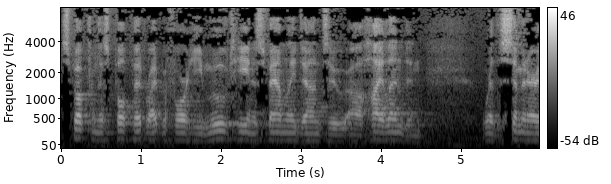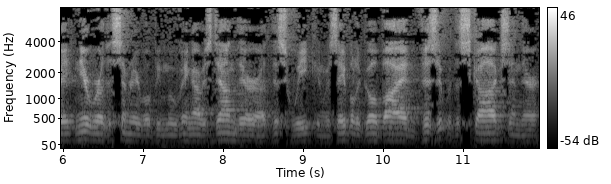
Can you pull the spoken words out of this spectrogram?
spoke from this pulpit right before he moved, he and his family, down to uh, Highland and where the seminary, near where the seminary will be moving. I was down there uh, this week and was able to go by and visit with the Skogs and their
